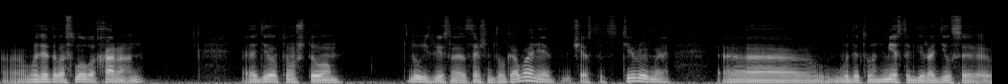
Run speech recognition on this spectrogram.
вот этого слова харан, дело в том, что, ну, известное достаточно толкование, часто цитируемое, вот это вот место, где родился,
